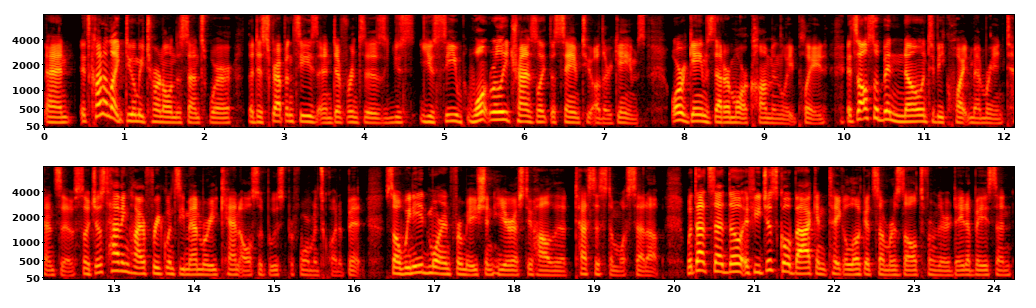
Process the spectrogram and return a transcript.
and it's kind of like Doom Eternal in the sense where the discrepancies and differences you, you see won't really translate the same to other games, or games that are more commonly played. It's also been known to be quite memory intensive, so just having high frequency memory can also boost performance quite a bit. So we need more information here as to how the test system was set up. With that said though, if you just go back and take a look at some results from their database and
